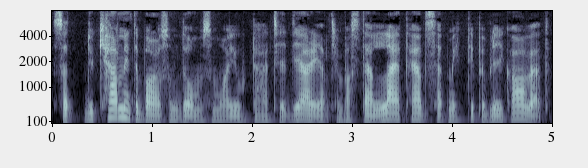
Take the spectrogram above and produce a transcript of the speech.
Så att du kan inte bara som de som har gjort det här tidigare egentligen bara ställa ett headset mitt i publikhavet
